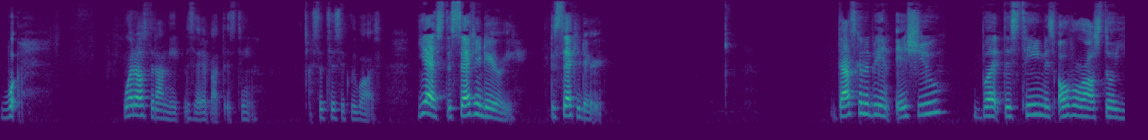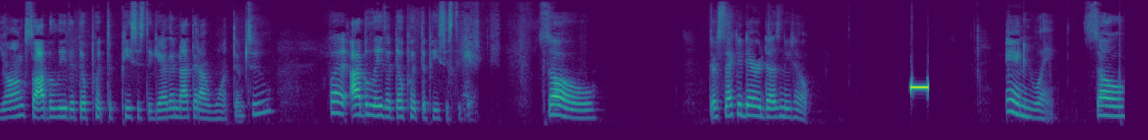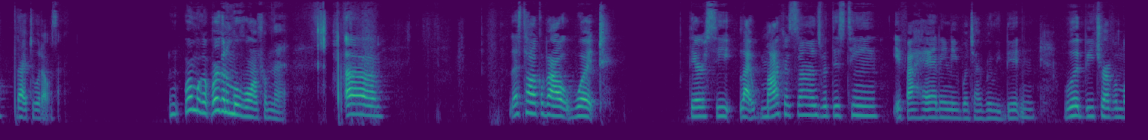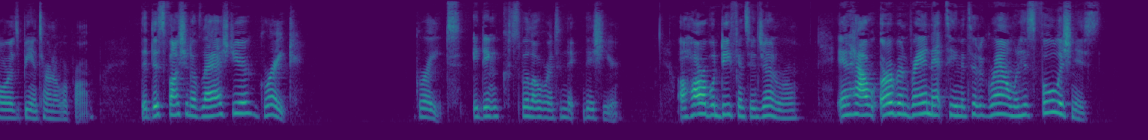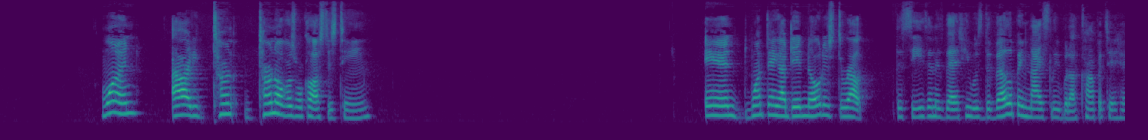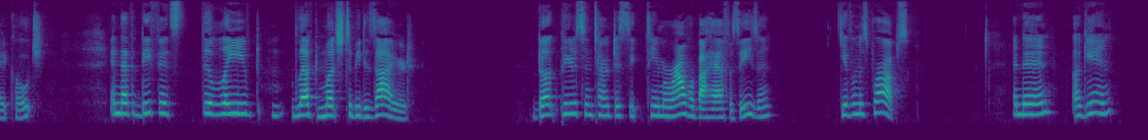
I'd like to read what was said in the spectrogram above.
what what else did I need to say about this team, statistically wise? Yes, the secondary, the secondary. That's going to be an issue but this team is overall still young, so I believe that they'll put the pieces together. Not that I want them to, but I believe that they'll put the pieces together. So, their secondary does need help. Anyway, so back to what I was saying. We're, we're going to move on from that. Um, let's talk about what their see like my concerns with this team, if I had any, which I really didn't, would be Trevor Lawrence being turnover prone. The dysfunction of last year, great. Great. It didn't spill over into this year. A horrible defense in general. And how Urban ran that team into the ground with his foolishness. One, I already turn turnovers will cost this team. And one thing I did notice throughout the season is that he was developing nicely with a competent head coach, and that the defense still left, left much to be desired. Doug Pederson turned this team around for about half a season. Give him his props. And then, again,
